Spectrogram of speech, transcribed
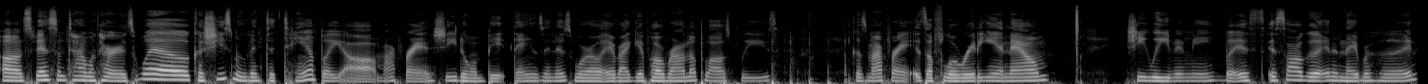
uh, spend some time with her as well because she's moving to Tampa, y'all. My friend, she doing big things in this world. Everybody give her a round of applause, please. Because my friend is a Floridian now she leaving me but it's it's all good in the neighborhood.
